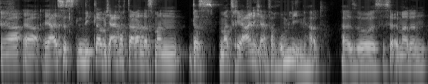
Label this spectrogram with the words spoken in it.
Ja, ja, ja, es ist, liegt, glaube ich, einfach daran, dass man das Material nicht einfach rumliegen hat. Also es ist ja immer dann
